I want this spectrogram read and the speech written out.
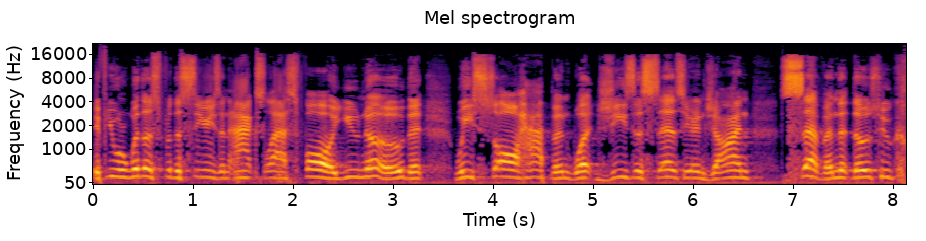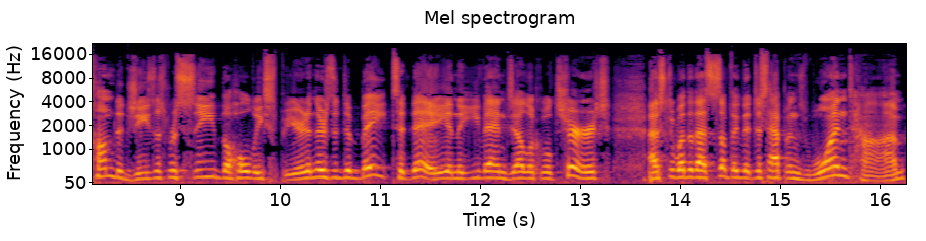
If you were with us for the series in Acts last fall, you know that we saw happen what Jesus says here in John 7 that those who come to Jesus receive the Holy Spirit. And there's a debate today in the evangelical church as to whether that's something that just happens one time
